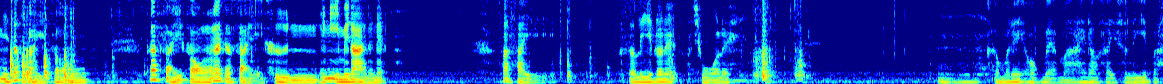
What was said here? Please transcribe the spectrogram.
นี่ถ้าใส่ซอง ถ้าใส่ซองแล้วน่าจะใส่คืนไอ้นี่ไม่ได้แล้วเนี่ย ถ้าใส่สลีปแล้วเนี่ย ชัวร์เลยเขาไม่ได้ออกแบบมาให้เราใส่สลีปอะ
